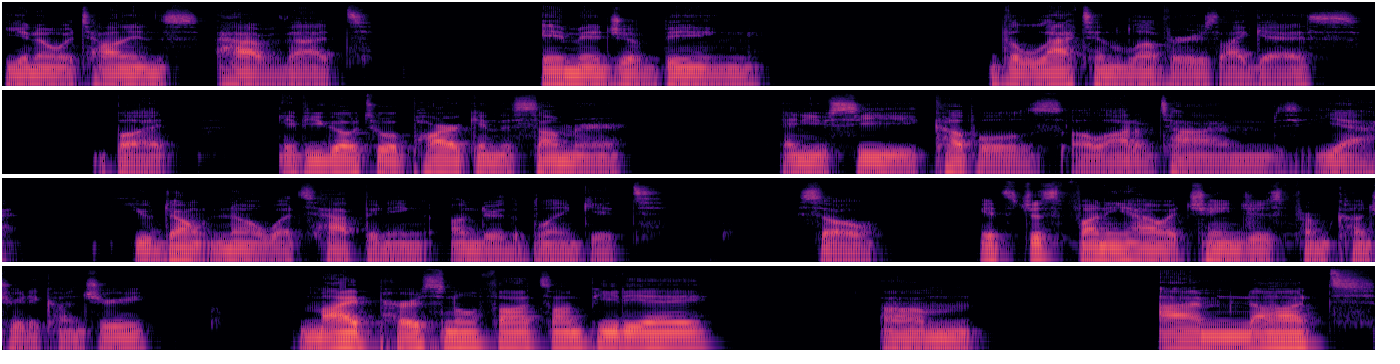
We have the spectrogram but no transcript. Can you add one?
you know, Italians have that image of being the Latin lovers, I guess. But if you go to a park in the summer and you see couples, a lot of times, yeah, you don't know what's happening under the blanket. So it's just funny how it changes from country to country my personal thoughts on PDA, um, I'm not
